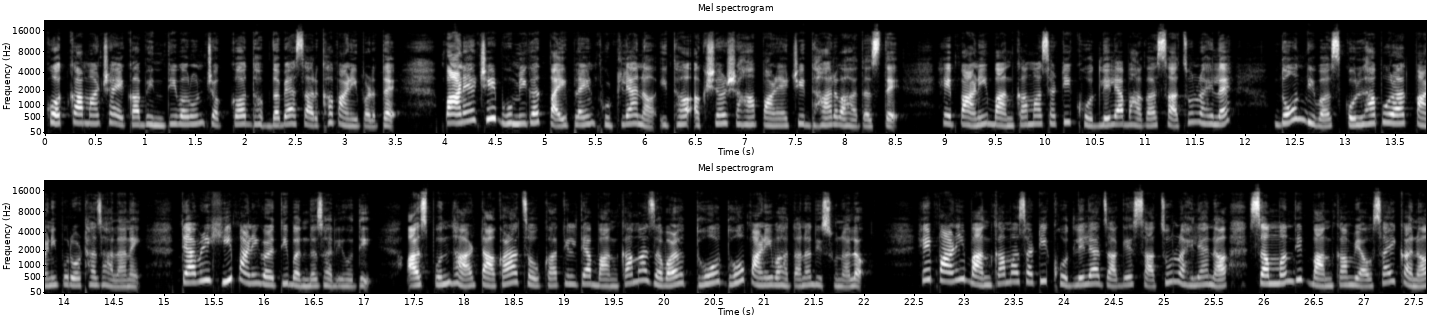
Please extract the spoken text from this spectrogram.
खोदकामाच्या एका भिंतीवरून चक्क धबधब्यासारखं पाणी पडतंय. पाण्याची भूमिगत पाईपलाईन फुटल्यानं इथं अक्षरशः पाण्याची धार वाहत असते. हे पाणी बांधकामासाठी खोदलेल्या भागात साचून राहिलंय. दोन दिवस कोल्हापुरात पाणी पुरवठा झाला नाही. त्यावेळी ही पाणी गळती बंद झाली होती. आज पुन्हा टाकाळा चौकातील त्या बांधकामाजवळ धो धो पाणी वाहताना दिसून आलं. हे पाणी बांधकामासाठी खोदलेल्या जागेत साचून राहिल्यानं संबंधित बांधकाम व्यावसायिकानं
